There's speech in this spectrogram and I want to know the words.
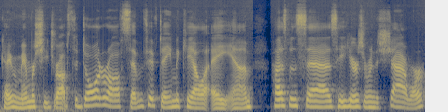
Okay, remember she drops the daughter off 7:15 Michaela a.m. Husband says he hears her in the shower.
